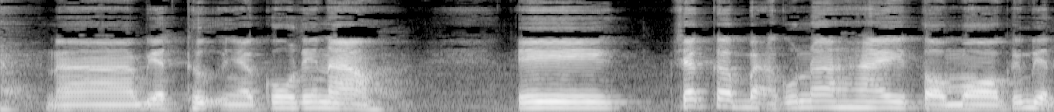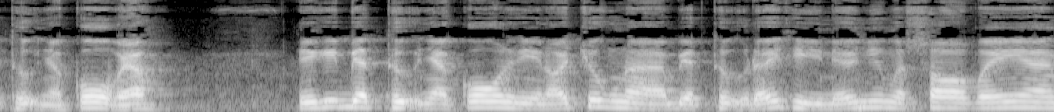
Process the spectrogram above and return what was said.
là biệt thự nhà cô thế nào? Thì chắc các bạn cũng đã hay tò mò cái biệt thự nhà cô phải không? Thì cái biệt thự nhà cô thì nói chung là biệt thự đấy thì nếu như mà so với à,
